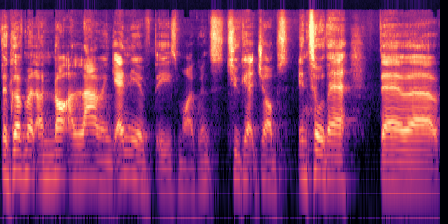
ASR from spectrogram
The government are not allowing any of these migrants to get jobs until their their uh,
